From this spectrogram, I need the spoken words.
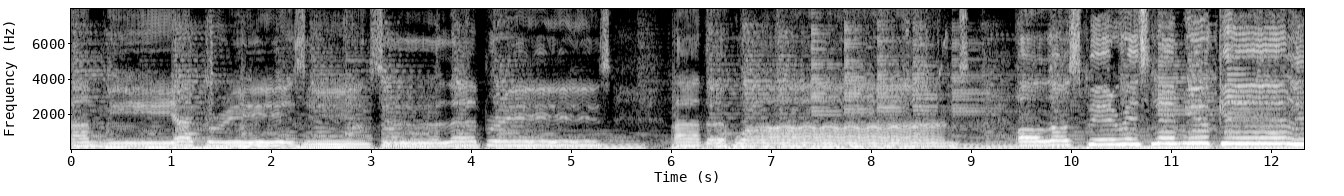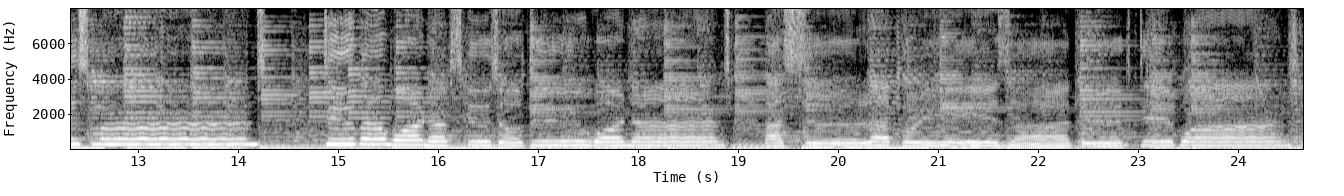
Ami agrees in Sulabris Other ones. All those spirits Lem you Gillis mans. Du va warn of scuso du warnans Asula brisa dud de ones Praga the thin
